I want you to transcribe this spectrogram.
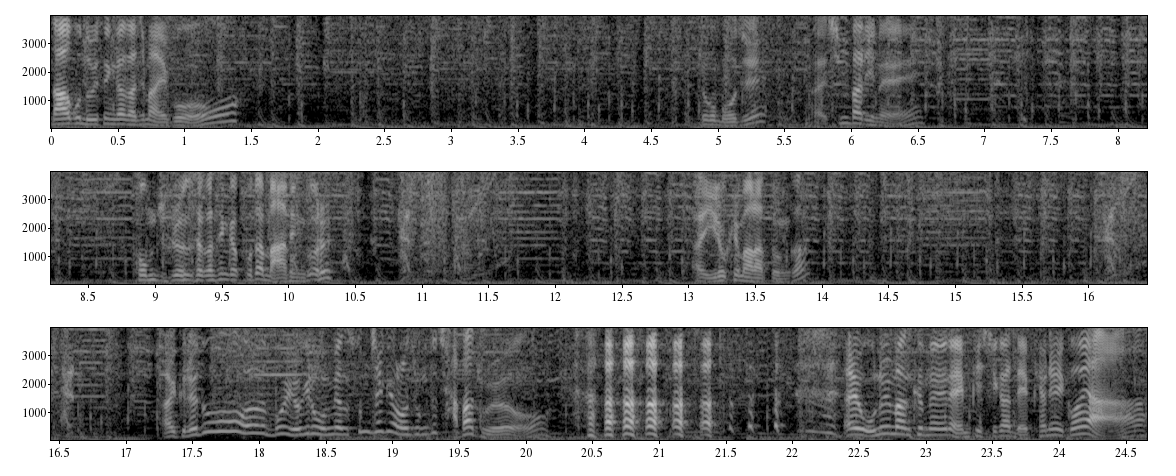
나하고 놀 생각하지 말고 저거 뭐지? 아, 신발이네 범주련사가 생각보다 많은걸? 아 이렇게 많았던가? 아 그래도 뭐 여기로 오면 손재기 어느 정도 잡아줘요 아니, 오늘만큼은 NPC가 내 편일 거야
